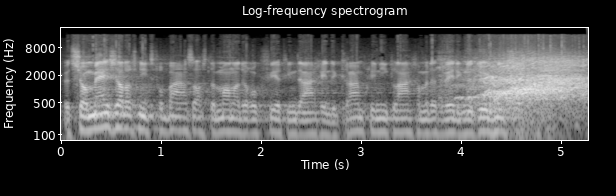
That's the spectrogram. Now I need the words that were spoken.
Het zou mij zelfs niet verbazen als de mannen er ook 14 dagen in de kruimkliniek lagen, maar dat weet ik natuurlijk niet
